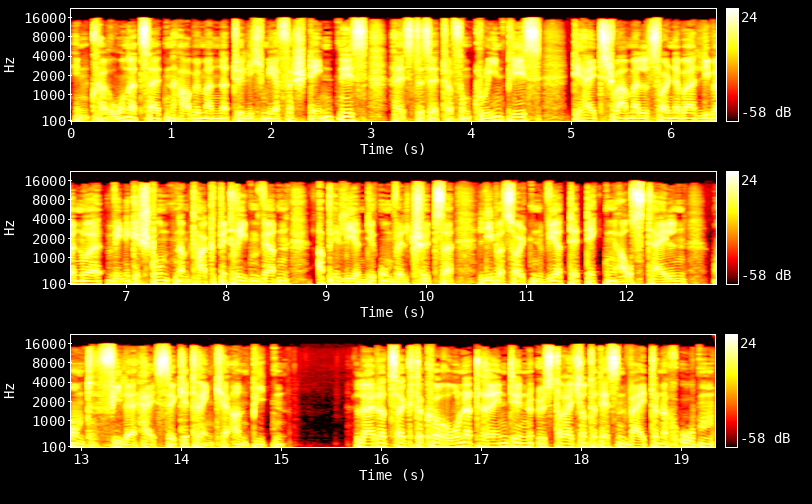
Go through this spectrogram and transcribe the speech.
In Corona-Zeiten habe man natürlich mehr Verständnis, heißt es etwa von Greenpeace. Die Heizschwammerl sollen aber lieber nur wenige Stunden am Tag betrieben werden, appellieren die Umweltschützer. Umweltschützer. Lieber sollten Wirte Decken austeilen und viele heiße Getränke anbieten. Leider zeigt der Corona-Trend in Österreich unterdessen weiter nach oben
